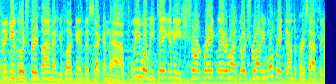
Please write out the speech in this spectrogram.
Thank you, Coach, for your time, and good luck in the second half. We will be taking a short break later on. Coach Ronnie will break down the first half. To Two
